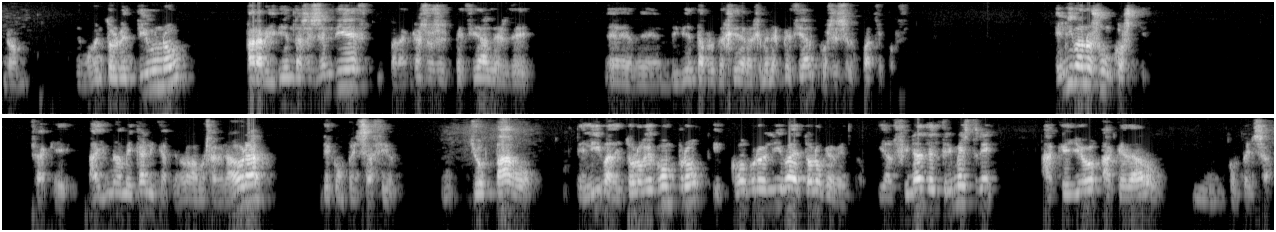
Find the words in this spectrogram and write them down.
de momento el 21, para viviendas es el 10, y para casos especiales de, de vivienda protegida de régimen especial, pues es el 4%. El IVA no es un coste. O sea que hay una mecánica, que no la vamos a ver ahora, de compensación. Yo pago el IVA de todo lo que compro y cobro el IVA de todo lo que vendo. Y al final del trimestre aquello ha quedado mm, compensado.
